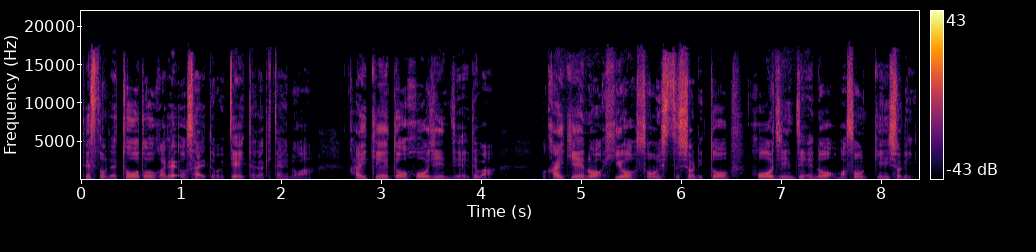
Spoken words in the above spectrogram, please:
ですので、当動画で押さえておいていただきたいのは、会計と法人税では、会計の費用損失処理と法人税の損金処理、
